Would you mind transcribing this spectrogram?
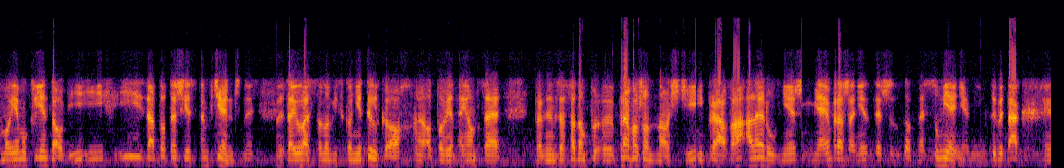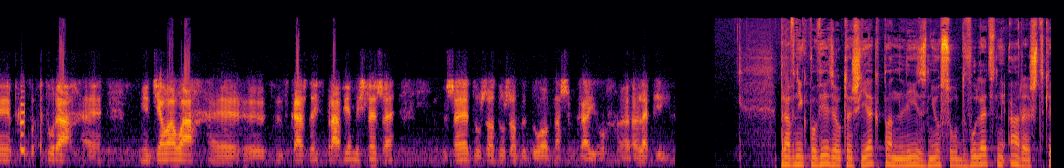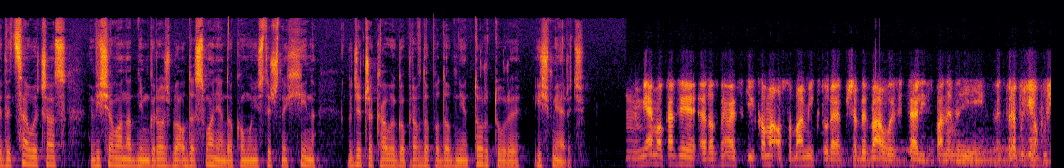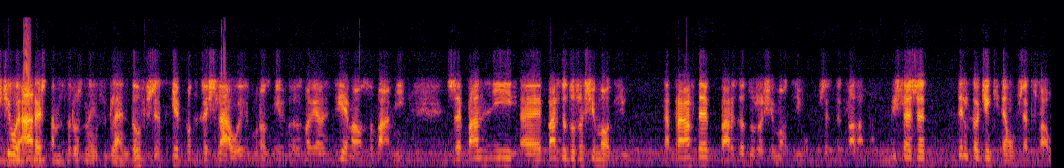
mojemu klientowi i, i za to też jestem wdzięczny. Zajęła stanowisko nie tylko e, odpowiadające pewnym zasadom p- praworządności i prawa, ale również miałem wrażenie też zgodne z sumieniem. Gdyby tak e, prokuratura e, działała e, e, w każdej sprawie, myślę, że, że dużo, dużo by było w naszym kraju e, lepiej. Prawnik powiedział też, jak pan Lee zniósł dwuletni areszt, kiedy cały czas wisiała nad nim groźba odesłania do komunistycznych Chin, gdzie czekały go prawdopodobnie tortury i śmierć. Miałem okazję rozmawiać z kilkoma osobami, które przebywały w celi z panem Lee, które później opuściły areszt tam z różnych względów. Wszystkie podkreślały, rozmawiałem z dwiema osobami, że pan Lee e, bardzo dużo się modlił. Naprawdę bardzo dużo się modlił przez te dwa lata. Myślę, że tylko dzięki temu przetrwał.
